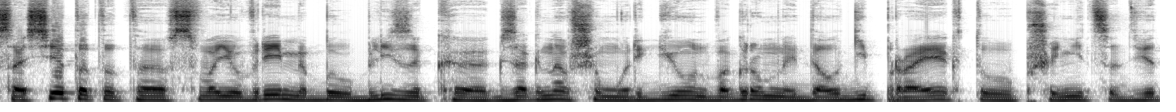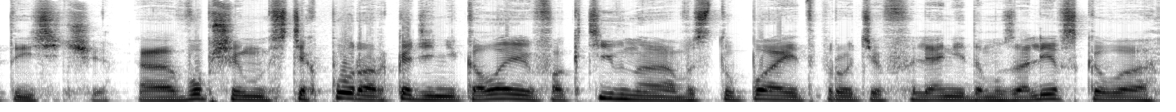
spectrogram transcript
Сосед этот э, в свое время был близок э, к загнавшему регион в огромные долги проекту «Пшеница-2000». А, в общем, с тех пор Аркадий Николаев активно выступает против Леонида Музалевского,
